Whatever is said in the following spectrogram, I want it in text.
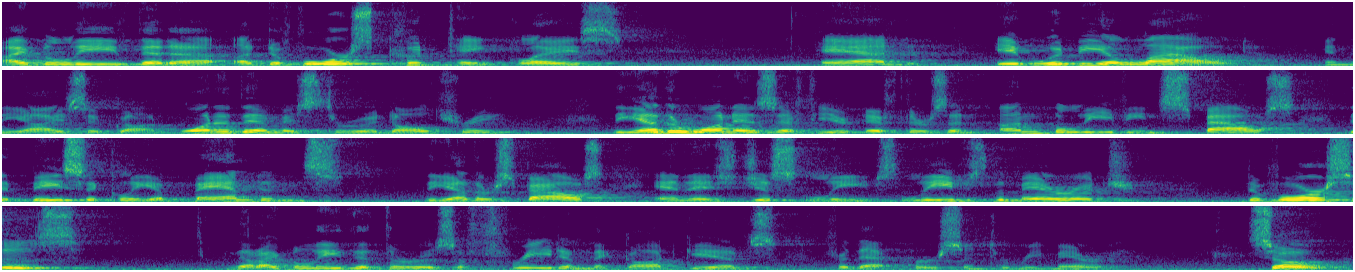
I believe that a, a divorce could take place and it would be allowed in the eyes of God. One of them is through adultery. The other one is if, you if there's an unbelieving spouse that basically abandons the other spouse and is just leaves, leaves the marriage, divorces, that I believe that there is a freedom that God gives for that person to remarry. So,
